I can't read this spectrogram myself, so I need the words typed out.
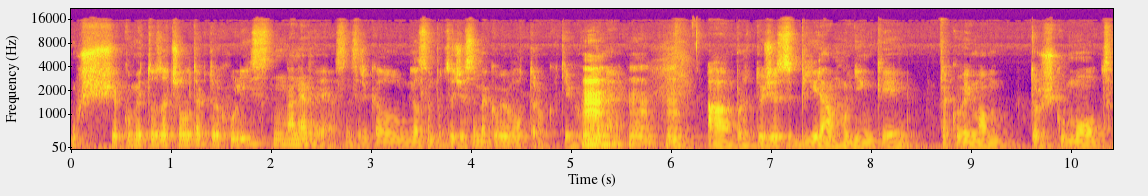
už jako mi to začalo tak trochu líst na nervy. Já jsem si říkal, měl jsem pocit, že jsem jakoby otrok těch Hmm. hodinek. Hmm. Hmm. A protože sbírám hodinky, takový mám trošku mod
